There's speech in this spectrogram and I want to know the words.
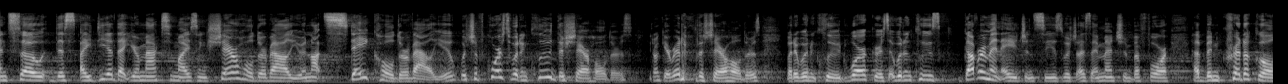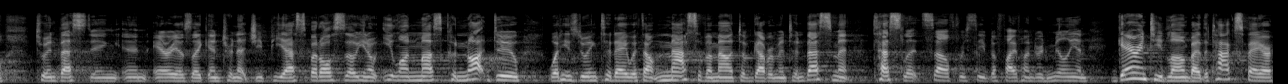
And so this idea that you're maximizing shareholder value and not stakeholder value, which of course would include the shareholders, you don't get rid of the shareholders, but it would include workers, it would include government agencies, which as I mentioned before, have been critical to investing in areas like internet GPS, but also, you know, Elon Musk could not do what he's doing today without massive amount of government investment. Tesla itself received a 500 million guaranteed loan by the taxpayer,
